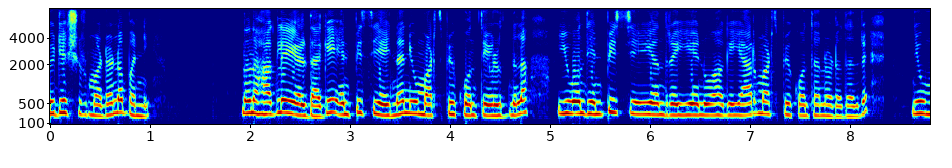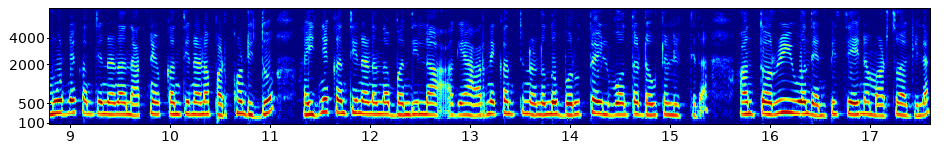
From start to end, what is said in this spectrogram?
ವಿಡಿಯೋ ಶುರು ಮಾಡೋಣ, ಬನ್ನಿ. ನಾನು ಆಗಲೇ ಹೇಳ್ದಾಗೆ ಎನ್ ಪಿ ಸಿ ಐನ ನೀವು ಮಾಡಿಸ್ಬೇಕು ಅಂತ ಹೇಳಿದ್ನಲ್ಲ, ಈ ಒಂದು ಎನ್ ಪಿ ಸಿ ಐ ಅಂದರೆ ಏನು, ಹಾಗೆ ಯಾರು ಮಾಡಿಸ್ಬೇಕು ಅಂತ ನೋಡೋದಾದರೆ, ನೀವು ಮೂರನೇ ಕಂತಿನ ನಾಲ್ಕನೇ ಕಂತಿನ ಹಣ ಪಡ್ಕೊಂಡಿದ್ದು, ಐದನೇ ಕಂತಿನ ಹಣನ ಬಂದಿಲ್ಲ, ಹಾಗೆ ಆರನೇ ಕಂತಿನ ಹಣನೂ ಬರುತ್ತಾ ಇಲ್ವೋ ಅಂತ ಡೌಟಲ್ಲಿ ಇರ್ತೀರ? ಅಂಥವ್ರು ಈ ಒಂದು ಎನ್ ಪಿ ಸಿ ಐನ ಮಾಡಿಸೋ ಆಗಿಲ್ಲ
